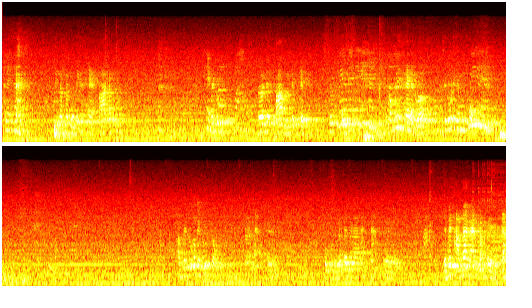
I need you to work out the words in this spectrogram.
อะไรนะที่นำเสนอนี่ก็แหกตากันนะแหกตาหรือเปล่าเออเนี่ยตาผมเจ็บๆคือไม่ไม่ได้แหกตาเขาไม่ได้แหกเหรอจะรู้ได้ยังมันผมไม่แหกเอาไม่รู้ก็ไม่รู้จบนั่นแหละเออผมถึงแล้วไปเวลาแล้วนะเออ เดี๋ยวไปถามหน้างานกับเออนะ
